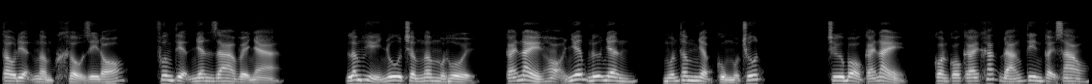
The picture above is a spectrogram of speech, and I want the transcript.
tàu điện ngầm khẩu gì đó, phương tiện nhân ra về nhà. Lâm Hỷ Nhu trầm ngâm một hồi, cái này họ nhiếp nữ nhân, muốn thâm nhập cùng một chút. Chứ bỏ cái này, còn có cái khác đáng tin cậy sao?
